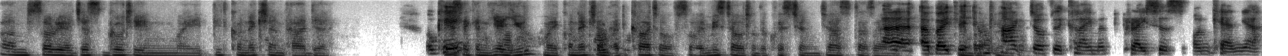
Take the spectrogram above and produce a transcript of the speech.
I'm sorry, I just got in, my bit connection had, okay. yes, I can hear you. My connection had cut off, so I missed out on the question just as I uh, About the impact in. of the climate crisis on Kenya.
